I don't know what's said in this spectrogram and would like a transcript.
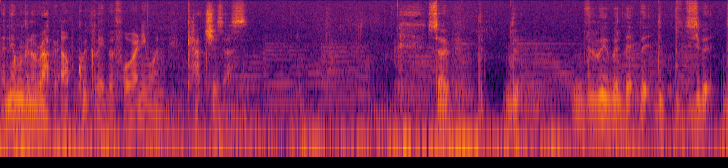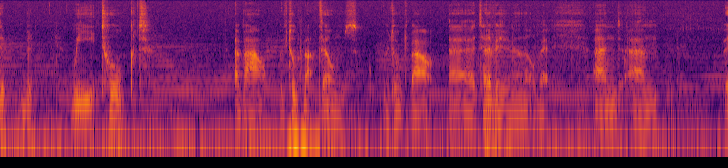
and then we're going to wrap it up quickly before anyone catches us. So the, the, the, we talked about we've talked about films, we talked about uh, television a little bit, and um, uh,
